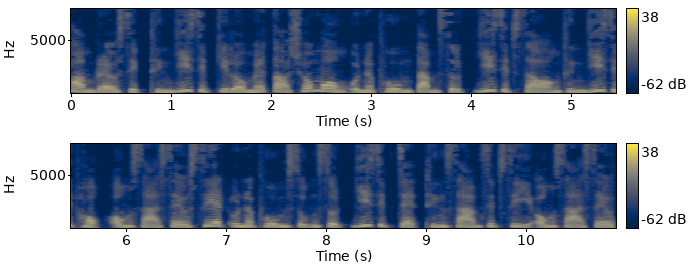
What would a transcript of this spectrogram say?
ความเร็ว 10 ถึง 20 กิโลเมตรต่อชั่วโมง อุณหภูมิต่ำสุด 22 ถึง 26 องศาเซลเซียส อุณหภูมิสูงสุด 27 ถึง 34 องศาเซล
